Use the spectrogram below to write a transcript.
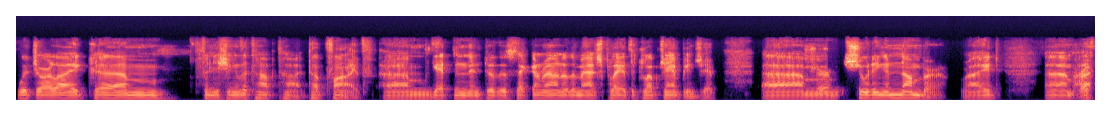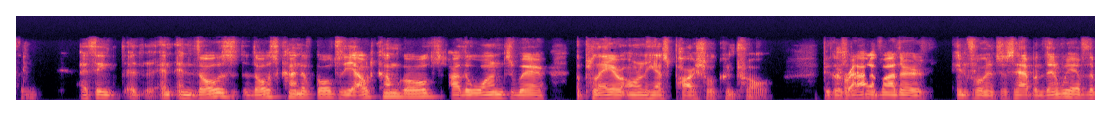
which are like um, finishing the top top five, um, getting into the second round of the match play at the club championship, um, sure. shooting a number, right? Um, I think I think, uh, and and those those kind of goals, the outcome goals, are the ones where a player only has partial control, because Correct. a lot of other influences happen. Then we have the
